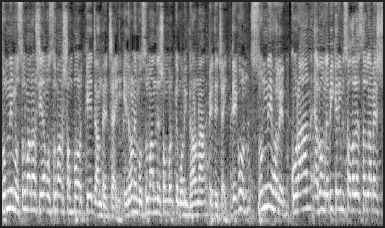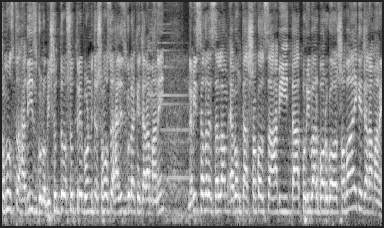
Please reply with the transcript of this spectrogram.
সুন্নি মুসলমান ও শিয়া মুসলমান সম্পর্কে জানতে চাই। এ ধরনের মুসলমানদের সম্পর্কে মৌলিক ধারণা পেতে চাই। দেখুন, সুন্নি হলেন কোরআন এবং নবী করিম সাল্লাহ সাল্লামের সমস্ত হাদিসগুলো, বিশুদ্ধ সূত্রে বর্ণিত সমস্ত হাদিসগুলোকে যারা মানে নবী সাল্লাহ সাল্লাম এবং তার সকল সাহাবি, তার পরিবার বর্গ, সবাইকে যারা মানে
